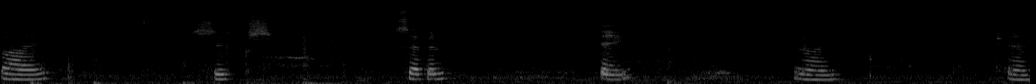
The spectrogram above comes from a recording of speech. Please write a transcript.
five, six, seven, eight, nine, ten,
